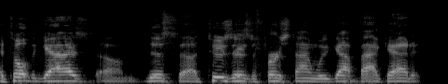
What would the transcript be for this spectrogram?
I told the guys um, this uh, Tuesday is the first time we got back at it,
